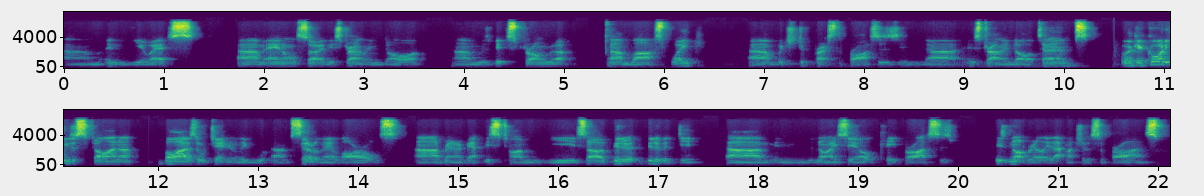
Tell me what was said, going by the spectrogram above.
um, in the US, um, and also the Australian dollar um, was a bit stronger um, last week, um, which depressed the prices in uh, Australian dollar terms. Look, according to Steiner, buyers will generally settle their laurels uh, around about this time of year, so a bit of, a bit of a dip in the ICL key prices is not really that much of a surprise.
